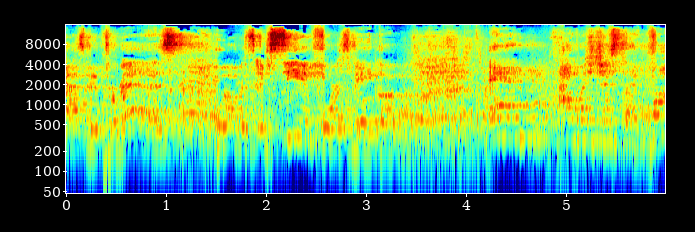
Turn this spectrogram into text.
Jasmine Perez, who I was MCing for makeup. And I was just like, wow.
